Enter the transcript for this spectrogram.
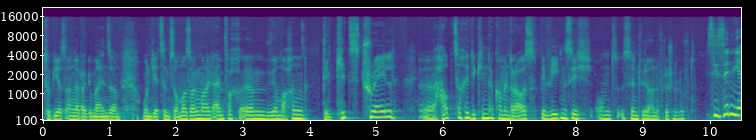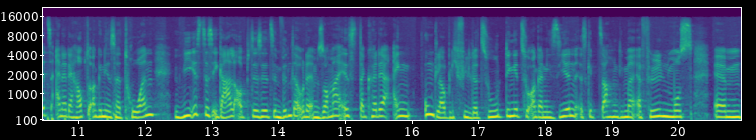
Tobias Angerer gemeinsam. Und jetzt im Sommer sagen wir halt einfach, ähm, wir machen den Kids Trail. Äh, Hauptsache, die Kinder kommen raus, bewegen sich und sind wieder an der frischen Luft. Sie sind jetzt einer der Hauptorganisatoren. Wie ist es, egal ob das jetzt im Winter oder im Sommer ist, da gehört ja ein, unglaublich viel dazu, Dinge zu organisieren. Es gibt Sachen, die man erfüllen muss. Ähm,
